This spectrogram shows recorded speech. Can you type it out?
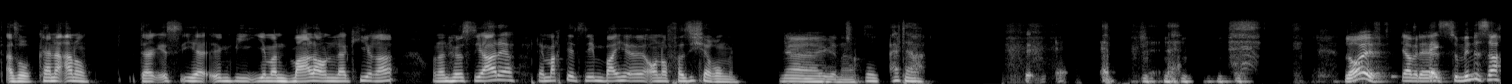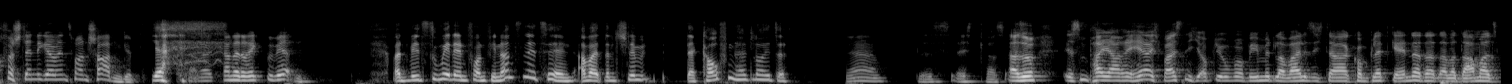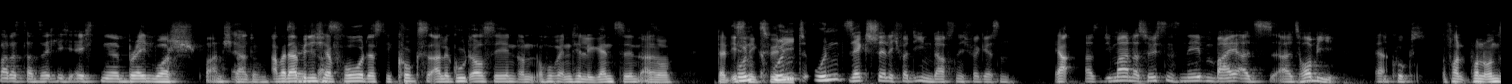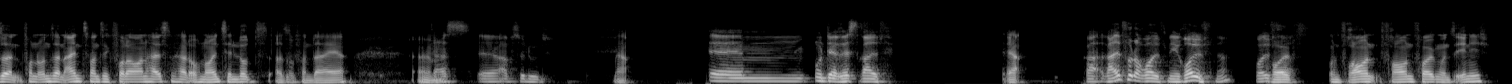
Also, keine Ahnung, da ist hier irgendwie jemand Maler und Lackierer und dann hörst du, ja, der, der macht jetzt nebenbei äh, auch noch Versicherungen. Ja, genau. Alter, Läuft. Ja, aber der ist zumindest Sachverständiger, wenn es mal einen Schaden gibt. Ja. Kann er, kann er direkt bewerten. Was willst du mir denn von Finanzen erzählen? Aber das Schlimme, da kaufen halt Leute. Ja, das ist echt krass. Also ist ein paar Jahre her. Ich weiß nicht, ob die OVB mittlerweile sich da komplett geändert hat, aber damals war das tatsächlich echt eine Brainwash-Veranstaltung. Aber da Sehr bin ich ja krass. froh, dass die Cooks alle gut aussehen und hochintelligent sind. Also, das ist und, nichts für die. und, und sechsstellig verdienen, darfst nicht vergessen. Ja. Also die machen das höchstens nebenbei als, als Hobby, Ja. die Cooks. Von, von, unseren, von unseren 21 Followern heißen halt auch 19 Lutz. Also von daher. Ähm, Das äh, absolut. Ja. Ähm, und der Rest Ralf. Ja. Ra Ralf oder Rolf? Nee, Rolf, ne? Rolf. war's. Und Frauen, Frauen folgen uns eh nicht.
